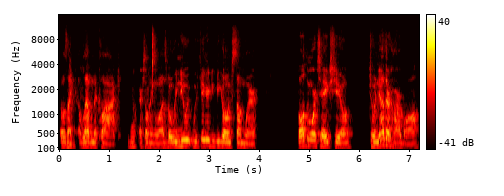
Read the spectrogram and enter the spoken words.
It was like eleven o'clock Yep. or something. It was, but we knew we figured you'd be going somewhere. Baltimore takes you to another Harbaugh.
